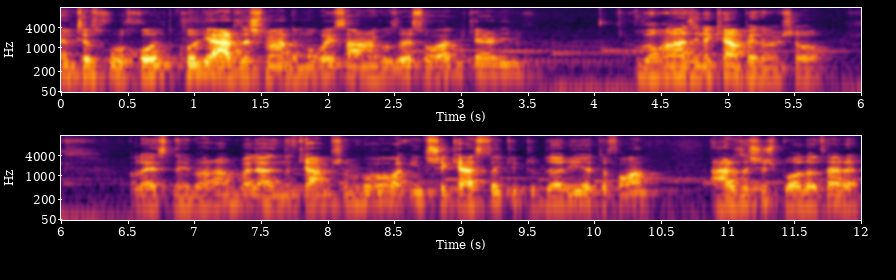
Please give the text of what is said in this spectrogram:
امتیاز خوبه خود کلی ارزشمنده. ما با یه سرمایه‌گذاری صحبت می‌کردیم. واقعا از اینا کم پیدا میشه. حالا اسم نمی‌برم ولی از اینا کم میشه. آقا این شکستایی که تو داری اتفاقا ارزشش بالاتره.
